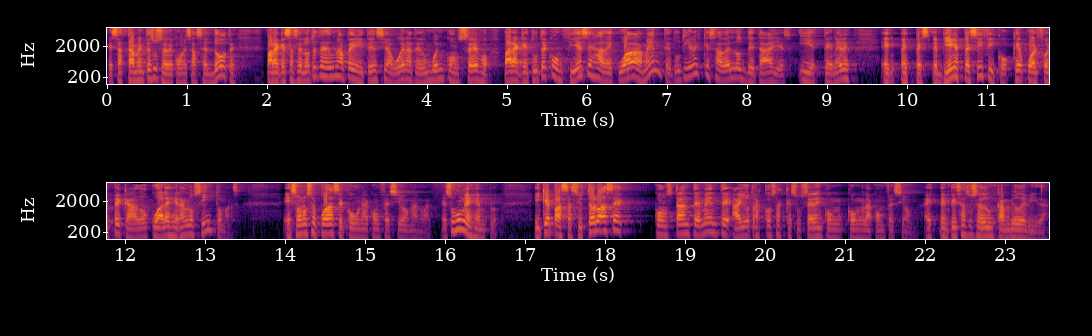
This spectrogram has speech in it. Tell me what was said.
Exactamente sucede con el sacerdote. Para que el sacerdote te dé una penitencia buena, te dé un buen consejo, para que tú te confieses adecuadamente, tú tienes que saber los detalles y tener bien específico qué, cuál fue el pecado, cuáles eran los síntomas. Eso no se puede hacer con una confesión anual. Eso es un ejemplo. ¿Y qué pasa? Si usted lo hace constantemente hay otras cosas que suceden con, la confesión. Empieza a suceder un cambio de vida.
